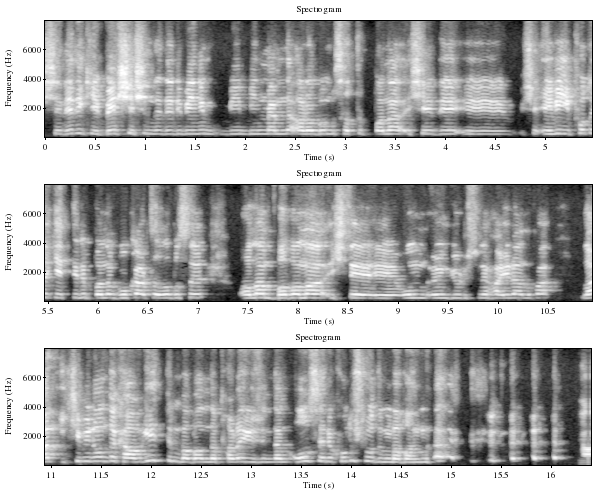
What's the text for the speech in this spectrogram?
İşte dedi ki 5 yaşında dedi benim bilmem ne arabamı satıp bana şeyde e, şey evi ipotek ettirip bana go-kart arabası alan babama işte e, onun öngörüsüne hayranı falan. Lan 2010'da kavga ettim babanla para yüzünden. 10 sene konuşmadım babanla. ya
